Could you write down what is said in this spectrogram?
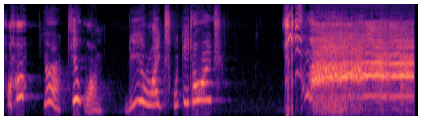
Ha ha! you're a cute one. Do you like squeaky toys?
